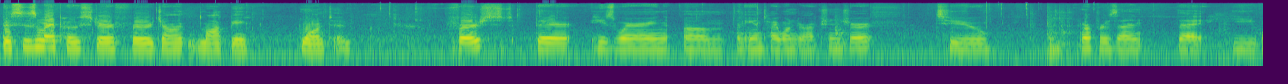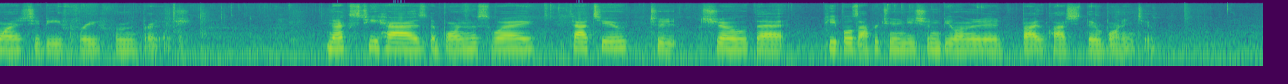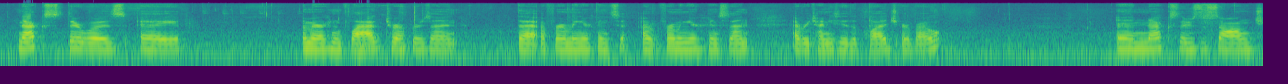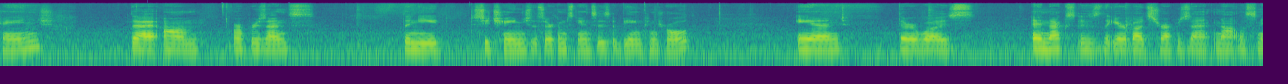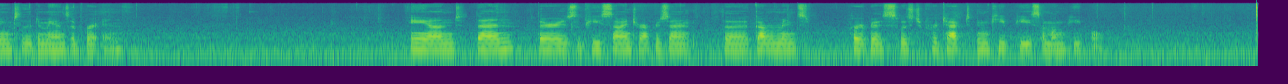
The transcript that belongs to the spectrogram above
This is my poster for John Locke being wanted. First, there he's wearing um, an anti-One Direction shirt to represent that he wanted to be free from British. Next, he has a Born This Way tattoo to show that people's opportunities shouldn't be limited by the class they were born into. Next, there was a American flag to represent that affirming your consent, affirming your consent every time you see the pledge or vote. And next, there's the song "Change" that um, represents the need to change the circumstances of being controlled. And there was, and next is the earbuds to represent not listening to the demands of Britain. And then there is the peace sign to represent the government's purpose was to protect and keep peace among people.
